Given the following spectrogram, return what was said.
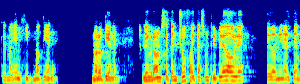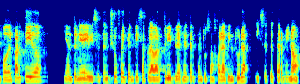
que el Miami Heat no tiene. No lo tienen. LeBron se te enchufa y te hace un triple doble te domina el tempo del partido y Anthony Davis se te enchufa y te empieza a clavar triples, meter puntos bajo la pintura y se te terminó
